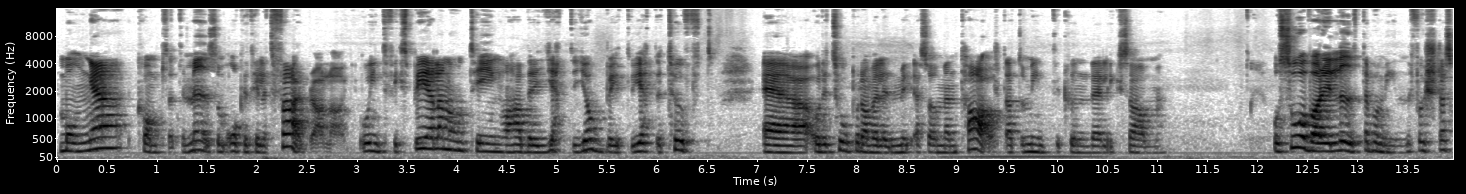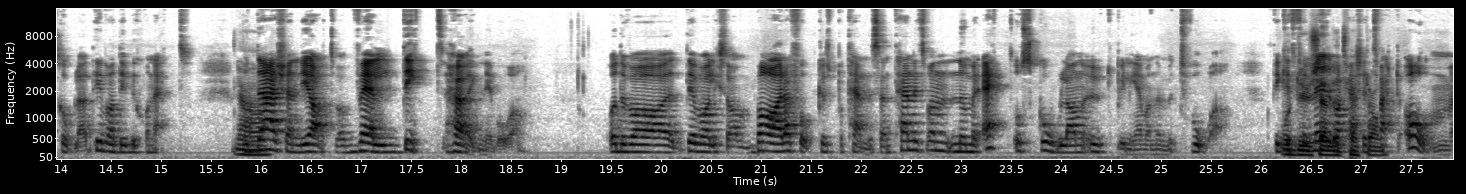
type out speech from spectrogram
många kompisar till mig som åkte till ett för bra lag och inte fick spela någonting och hade det jättejobbigt och jättetufft. Eh, och det tog på dem väldigt mycket, alltså mentalt, att de inte kunde liksom och så var det lite på min första skola, det var division 1. Ja. Och där kände jag att det var väldigt hög nivå. Och det var, det var liksom bara fokus på tennisen. Tennis var nummer ett och skolan och utbildningen var nummer två. Vilket för mig kände var kanske tvärtom. tvärtom.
